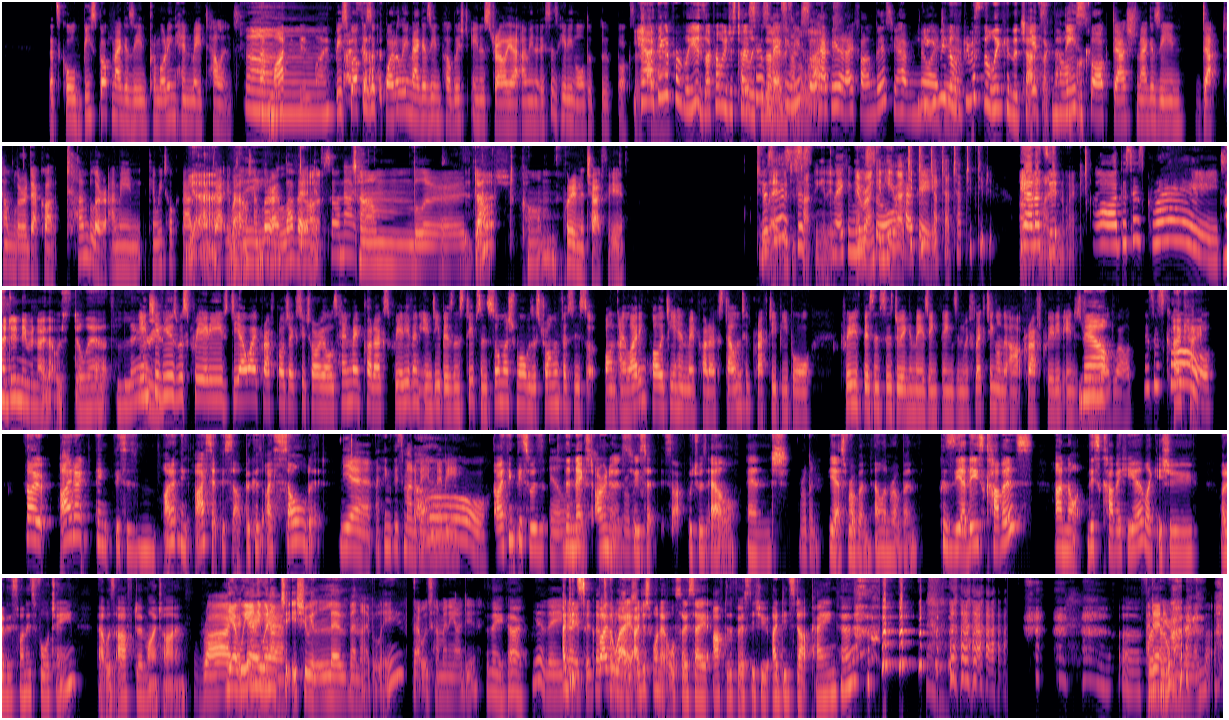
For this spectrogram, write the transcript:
that's called Bespoke Magazine promoting handmade talent. That might have been my Bespoke is a at the time. quarterly magazine published in Australia. I mean, this is hitting all the, the boxes. Yeah, I think it probably is. I probably just totally this is forgot. making me Have a so look. happy that I found this. You have no you give, me idea. the, give us the link in the chat it's so I can have a look. bespoke-magazine.tumblr.com. Tumblr. I mean, can we talk about it Yeah, like that? It was on wow. Tumblr. I love it. It's so nice. Tumblr.com. Put it in the chat for you. Too This late, we're is just, just typing it in. making me Everyone can so hear our tip, tip, happy. tap, tap, tap, tip, tip, tip. Oh, Yeah, no, that's mine it. didn't work. Oh, this is great. I didn't even know that was still there. That's hilarious. Interviews with creatives, DIY craft projects, tutorials, handmade products, creative and indie business tips, and so much more with a strong emphasis on highlighting quality handmade products, talented crafty people, creative businesses doing amazing things, and reflecting on the art craft creative industry Now- worldwide. This is cool. Okay. So I don't think this is. I don't think I set this up because I sold it. Yeah, I think this might have been maybe. Oh, I think this was Elle the next and owners who set this up, which was Elle and Robin. yes, Robin, Elle and Robin. Because yeah, these covers are not this cover here, like issue whatever this one is, fourteen. That was after my time. right. yeah, we okay, only went yeah. up to issue 11, I believe. That was how many I did. So there you go. Yeah, there you I go. did. By the way, was. I just want to also say after the first issue, I did start paying her. uh, I don't even remember.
